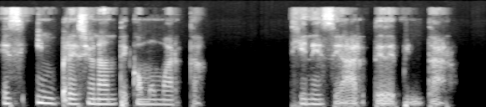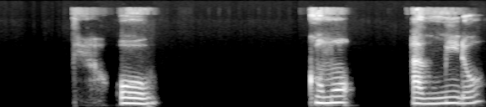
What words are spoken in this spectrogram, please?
Es impresionante como Marta tiene ese arte de pintar. O cómo admiro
